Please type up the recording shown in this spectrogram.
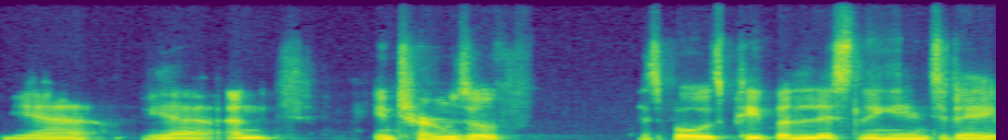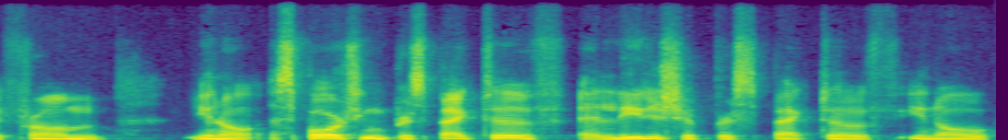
Yeah, yeah. And in terms of, I suppose people listening in today from, you know, a sporting perspective, a leadership perspective, you know,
